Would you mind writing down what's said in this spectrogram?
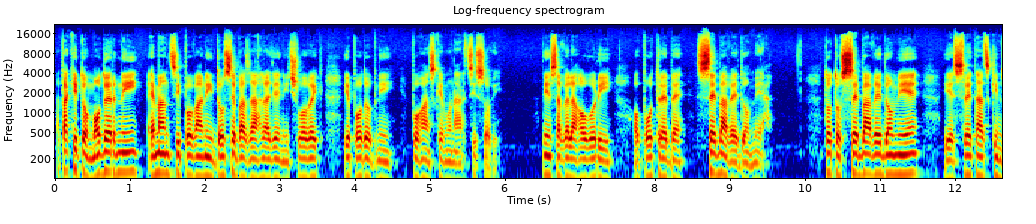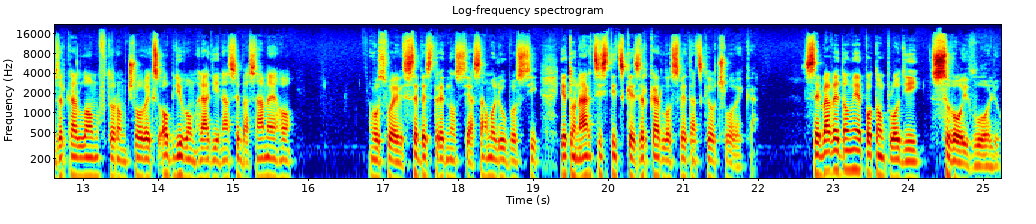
A takýto moderný, emancipovaný, do seba zahľadený človek je podobný pohanskému narcisovi. Dnes sa veľa hovorí o potrebe sebavedomia. Toto sebavedomie je svetáckým zrkadlom, v ktorom človek s obdivom hľadí na seba samého, vo svojej sebestrednosti a samolúbosti. Je to narcistické zrkadlo svetackého človeka. Sebavedomie potom plodí svoj vôľu.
